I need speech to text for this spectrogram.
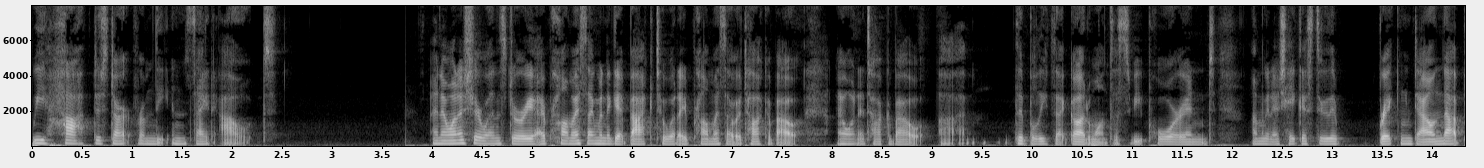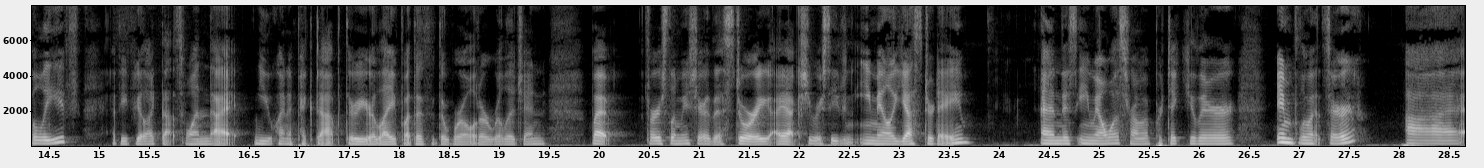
We have to start from the inside out. And I want to share one story. I promise I'm going to get back to what I promised I would talk about. I want to talk about um, the belief that God wants us to be poor, and I'm going to take us through the breaking down that belief if you feel like that's one that you kind of picked up through your life, whether through the world or religion. But first, let me share this story. I actually received an email yesterday, and this email was from a particular influencer. Uh,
